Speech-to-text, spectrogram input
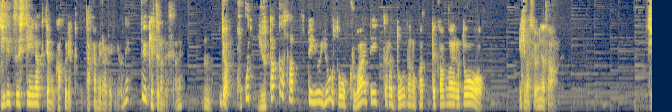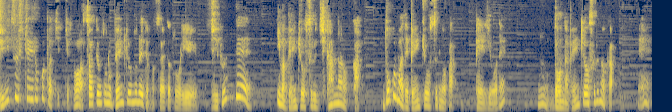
自立していなくても学力って高められるよねっていう結論ですよね。うん。じゃあ、ここに豊かさっていう要素を加えていったらどうなのかって考えると、いきますよ、皆さん。自立している子たちっていうのは、先ほどの勉強の例でも伝えた通り、自分で今勉強する時間なのか、どこまで勉強するのか、ページをね、うん、どんな勉強をするのか、ね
